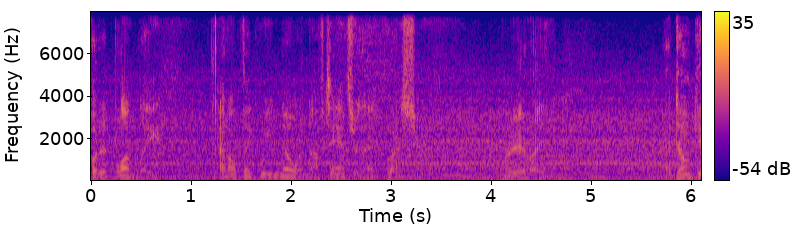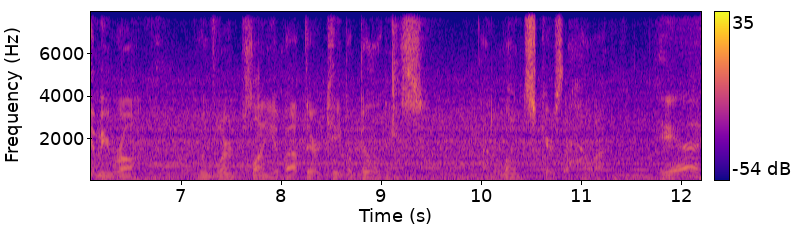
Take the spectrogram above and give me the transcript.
put it bluntly, I don't think we know enough to answer that question. Really? Now, don't get me wrong. We've learned plenty about their capabilities. That alone scares the hell out of me. Here,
